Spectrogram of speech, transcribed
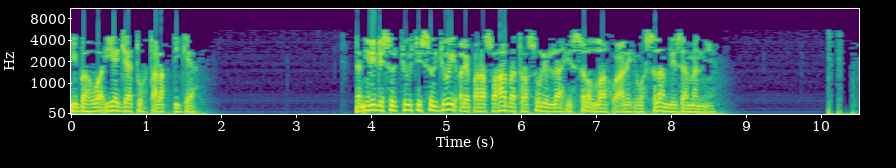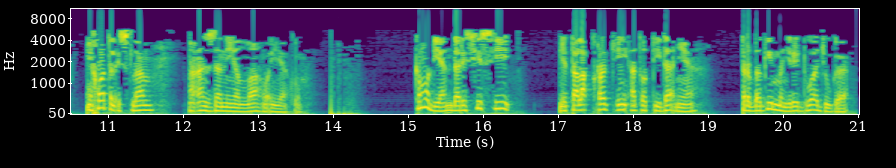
di bahwa ia jatuh talak tiga. Dan ini disetujui, disetujui oleh para sahabat Rasulullah Sallallahu Alaihi Wasallam di zamannya. Ikhwatul Islam, a'azzani Allah wa iyyakum. Kemudian dari sisi ya talak raj'i atau tidaknya terbagi menjadi dua juga.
